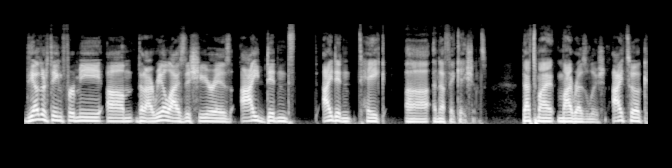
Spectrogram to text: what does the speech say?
the other thing for me um, that I realized this year is I didn't I didn't take uh, enough vacations. That's my my resolution. I took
